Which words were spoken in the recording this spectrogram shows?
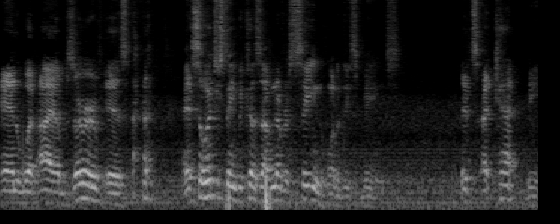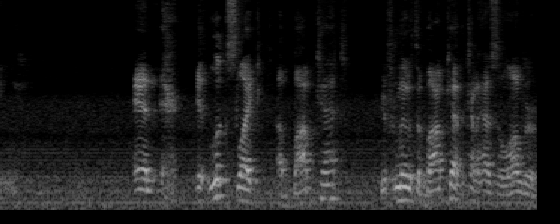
and what I observe is, it's so interesting because I've never seen one of these beings. It's a cat being, and it looks like a bobcat. You're familiar with the bobcat that kind of has the longer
